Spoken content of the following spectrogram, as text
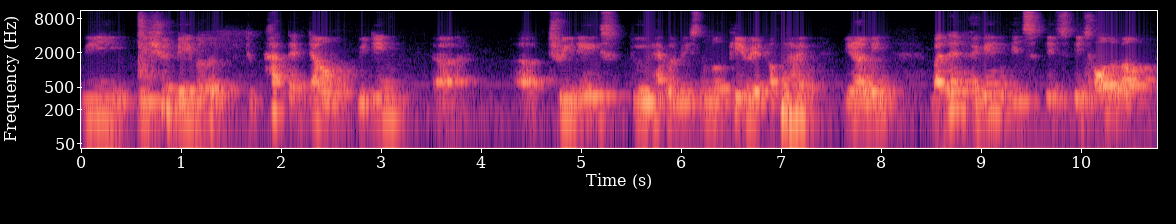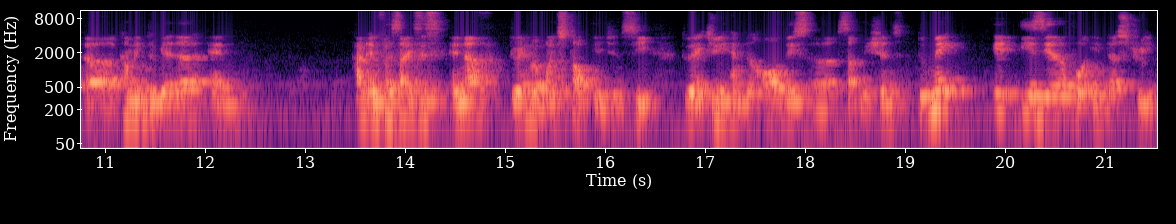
we, we should be able to cut that down within uh, uh, three days to have a reasonable period of time. Mm-hmm. You know what I mean? But then again, it's it's it's all about uh, coming together and can't emphasize this enough to have a one-stop agency to actually handle all these uh, submissions to make it easier for industry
